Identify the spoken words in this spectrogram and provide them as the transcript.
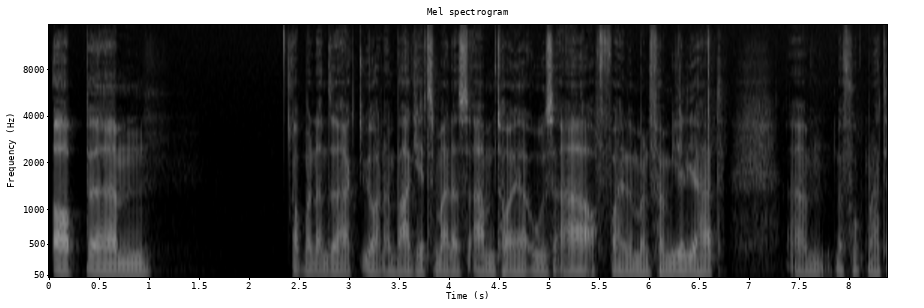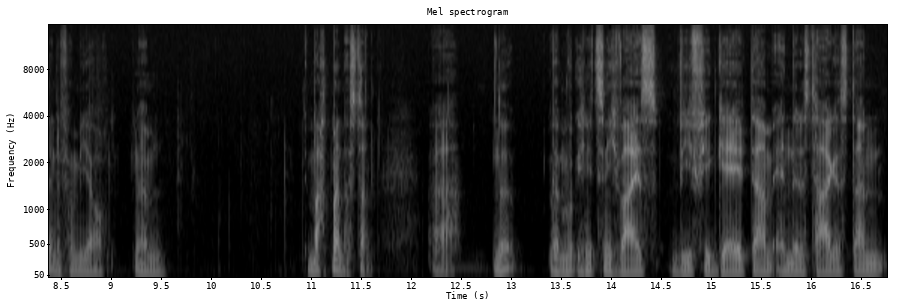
ob, ähm, ob man dann sagt, ja, dann wage ich jetzt mal das Abenteuer USA, auch vor allem, wenn man Familie hat. Ähm, Vogtmann hat ja eine Familie auch. Ähm, macht man das dann? Äh, ne? Wenn man wirklich jetzt nicht weiß, wie viel Geld da am Ende des Tages dann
